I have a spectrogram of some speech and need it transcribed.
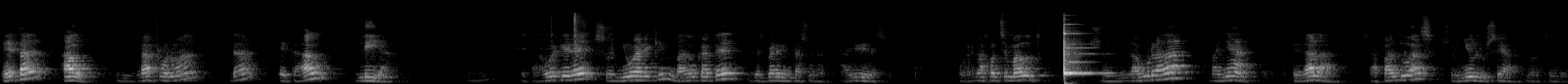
Eta hau vibrafonoa da eta hau lira. Eta hauek ere soinuarekin badukate desberdintasunak. Adibidez, horrela jotzen badut soinu laburra da, baina pedala zapalduaz soinu luzea lortzen dugu.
